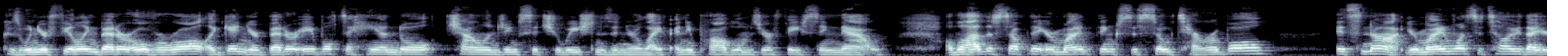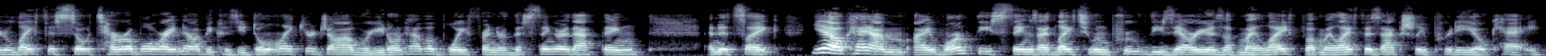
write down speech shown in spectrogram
because when you're feeling better overall, again, you're better able to handle challenging situations in your life, any problems you're facing now. A lot of the stuff that your mind thinks is so terrible, it's not. Your mind wants to tell you that your life is so terrible right now because you don't like your job or you don't have a boyfriend or this thing or that thing. And it's like, yeah, okay, I'm I want these things. I'd like to improve these areas of my life, but my life is actually pretty okay.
